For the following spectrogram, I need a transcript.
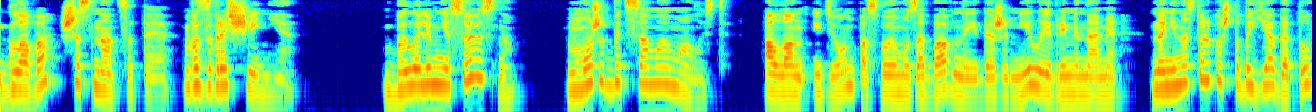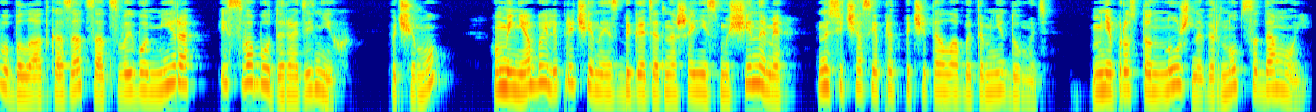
Глава шестнадцатая. Возвращение. Было ли мне совестно? Может быть, самую малость. Алан и Дион по-своему забавные и даже милые временами, но не настолько, чтобы я готова была отказаться от своего мира и свободы ради них. Почему? У меня были причины избегать отношений с мужчинами, но сейчас я предпочитала об этом не думать. Мне просто нужно вернуться домой.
